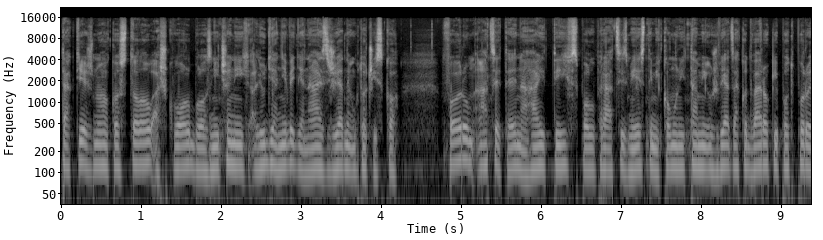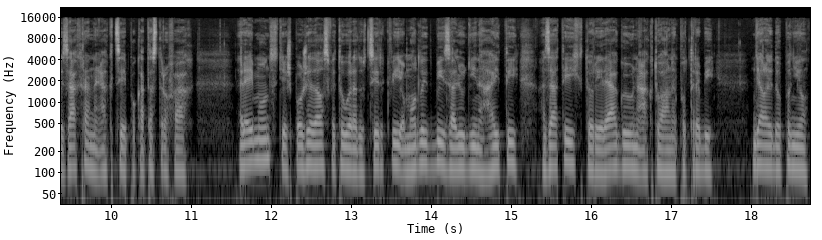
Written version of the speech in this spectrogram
Taktiež mnoho kostolov a škôl bolo zničených a ľudia nevedia nájsť žiadne útočisko. Fórum ACT na Haiti v spolupráci s miestnymi komunitami už viac ako dva roky podporuje záchranné akcie po katastrofách. Raymond tiež požiadal Svetovú radu cirkvi o modlitby za ľudí na Haiti a za tých, ktorí reagujú na aktuálne potreby. Ďalej doplnil,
